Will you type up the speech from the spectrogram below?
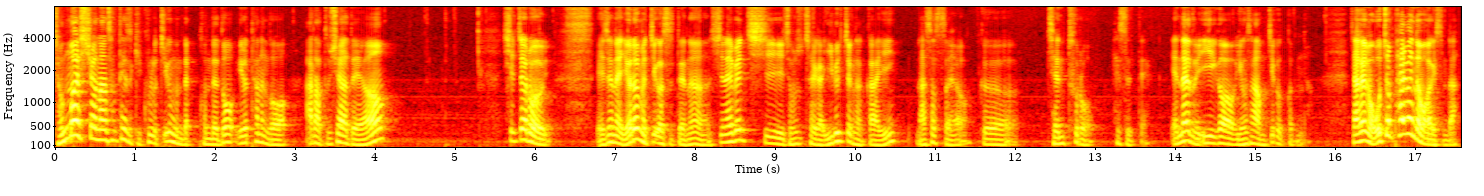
정말 시원한 상태에서 기쿨로 찍은 건데도 이렇다는 거 알아두셔야 돼요. 실제로 예전에 여름에 찍었을 때는 시네벤치 점수 차이가 200점 가까이 났었어요. 그 젠투로 했을 때. 옛날에도 이거 영상 한번 찍었거든요. 자 그러면 5800 넘어가겠습니다.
